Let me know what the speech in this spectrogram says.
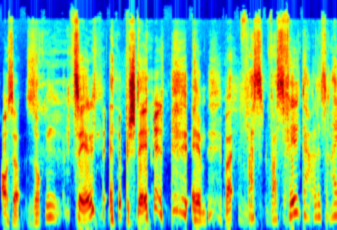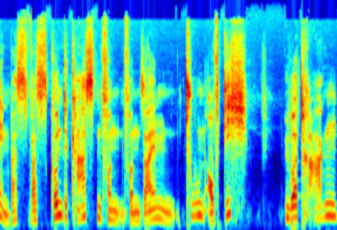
außer Socken zählen, äh, bestellen. Ähm, was, was fällt da alles rein? Was, was konnte Carsten von, von seinem Tun auf dich übertragen?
